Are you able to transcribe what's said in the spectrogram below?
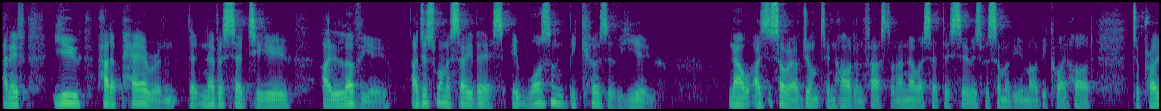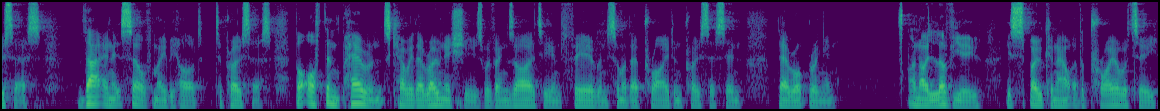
And if you had a parent that never said to you, I love you, I just want to say this it wasn't because of you. Now, I, sorry, I've jumped in hard and fast, and I know I said this series for some of you might be quite hard to process that in itself may be hard to process. But often parents carry their own issues with anxiety and fear and some of their pride in processing their upbringing. And I love you is spoken out of the priority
